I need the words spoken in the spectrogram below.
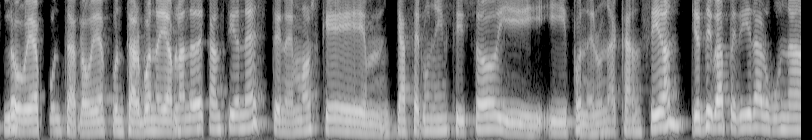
Lo voy a apuntar, lo voy a apuntar. Bueno, y hablando de canciones, tenemos que, que hacer un inciso y, y poner una canción. Yo te iba a pedir alguna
